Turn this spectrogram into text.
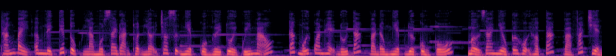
Tháng 7 âm lịch tiếp tục là một giai đoạn thuận lợi cho sự nghiệp của người tuổi Quý Mão. Các mối quan hệ đối tác và đồng nghiệp được củng cố, mở ra nhiều cơ hội hợp tác và phát triển.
